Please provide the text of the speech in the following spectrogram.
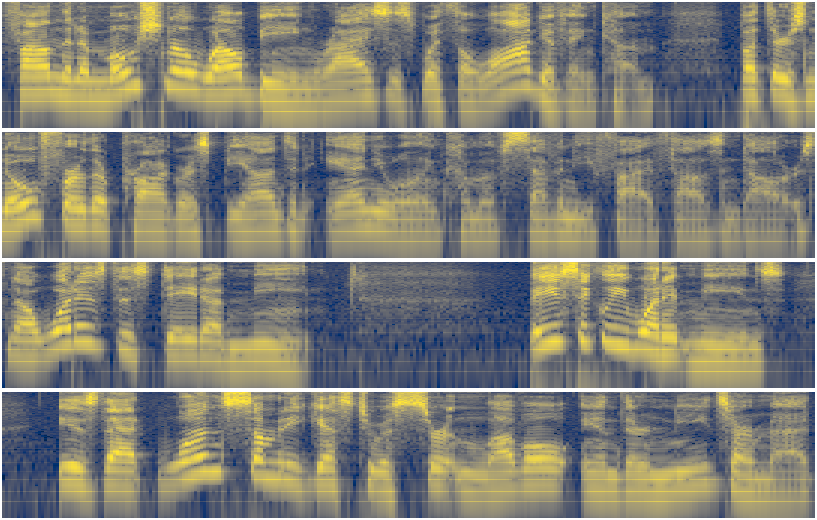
found that emotional well being rises with the log of income, but there's no further progress beyond an annual income of $75,000. Now, what does this data mean? Basically, what it means is that once somebody gets to a certain level and their needs are met,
